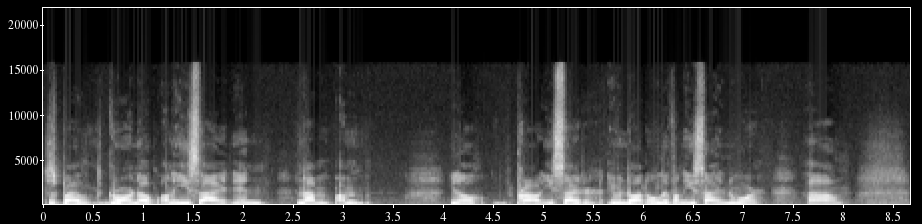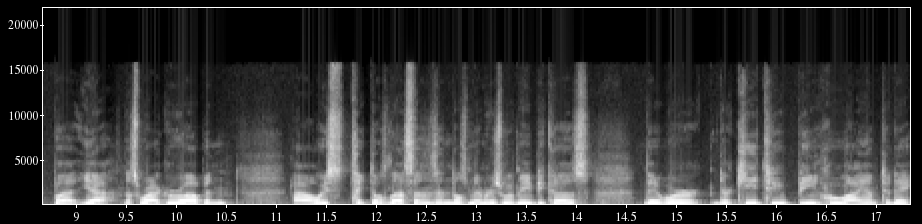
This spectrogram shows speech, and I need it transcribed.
just by growing up on the east side. And, and I'm, I'm you know, proud East Sider, even though I don't live on the East Side anymore. Um, but yeah, that's where I grew up, and I always take those lessons and those memories with me because they were they're key to being who I am today.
